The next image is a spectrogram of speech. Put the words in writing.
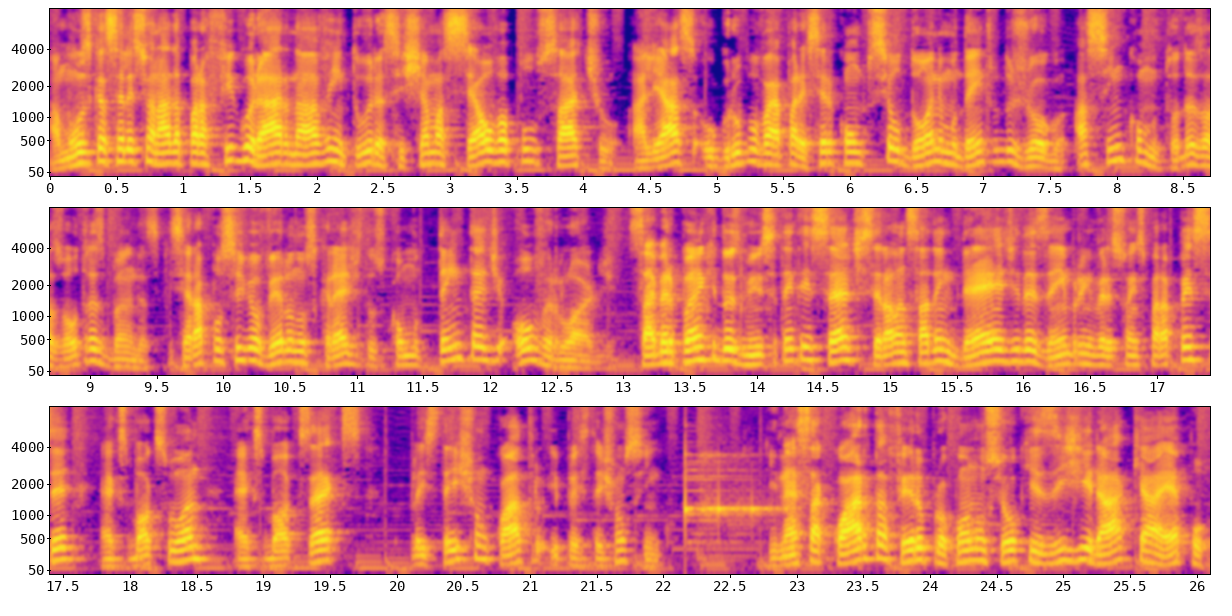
A música selecionada para figurar na aventura se chama Selva Pulsátil. Aliás, o grupo vai aparecer com um pseudônimo dentro do jogo, assim como todas as outras bandas, e será possível vê-lo nos créditos como Tainted Overlord Overlord. Cyberpunk 2077 será lançado em 10 de dezembro em versões para PC, Xbox One, Xbox X, PlayStation 4 e PlayStation 5. E nessa quarta-feira o Procon anunciou que exigirá que a Apple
